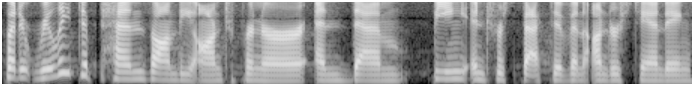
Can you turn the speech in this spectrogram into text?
But it really depends on the entrepreneur and them being introspective and understanding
